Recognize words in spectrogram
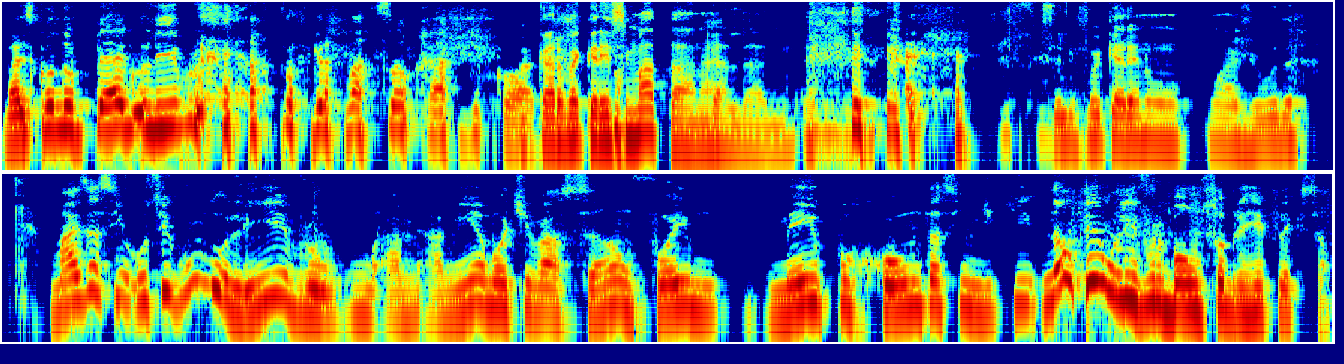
mas, quando pega o livro, é a programação hardcore. O cara vai querer se matar, na realidade. Né? se ele for querendo um, uma ajuda. Mas assim, o segundo livro, a, a, minha motivação foi meio por conta assim de que não tem um livro bom sobre reflexão.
